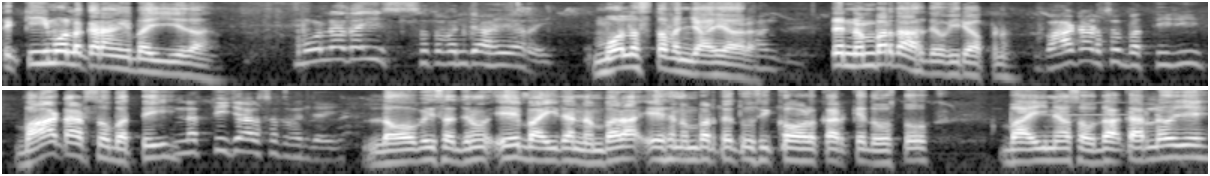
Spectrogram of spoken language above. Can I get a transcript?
ਤੇ ਕੀ ਮੁੱਲ ਕਰਾਂਗੇ ਬਾਈ ਇਹਦਾ? ਮੁੱਲ ਇਹਦਾ ਜੀ 57000 ਹੈ ਮੁੱਲ 57000 ਹਾਂਜੀ। ਤੇ ਨੰਬਰ ਦੱਸ ਦਿਓ ਵੀਰ ਆਪਣਾ। 62832 ਜੀ। 62832 29457 ਜੀ। ਲਓ ਵੀ ਸੱਜਣੋ ਇਹ ਬਾਈ ਦਾ ਨੰਬਰ ਆ। ਇਸ ਨੰਬਰ ਤੇ ਤੁਸੀਂ ਕਾਲ ਕਰਕੇ ਦੋਸਤੋ ਬਾਈ ਨਾਲ ਸੌਦਾ ਕਰ ਲਿਓ ਜੇ।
